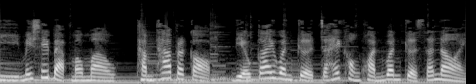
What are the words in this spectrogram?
ดีๆ ไม่ใช่แบบเมาๆทำท่าประกอบ เดี๋ยวใกล้วันเกิดจะให้ของขวัญวันเกิดซะหน่อย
